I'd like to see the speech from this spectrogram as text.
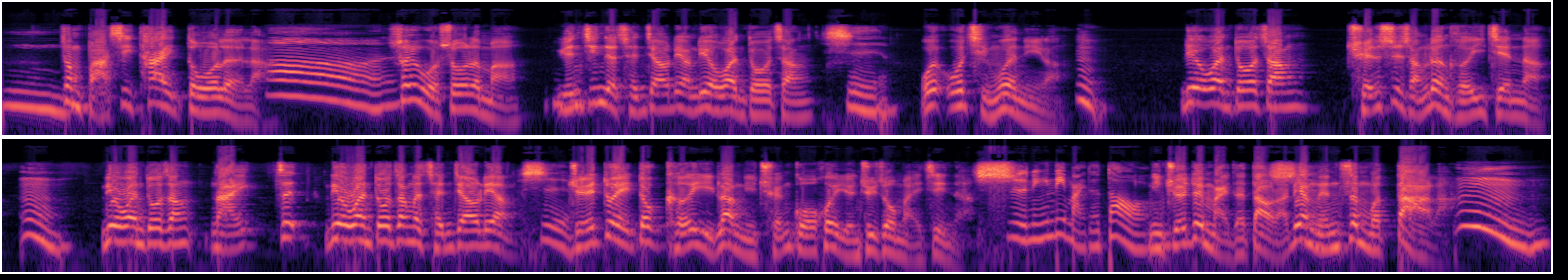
嗯。这，种把戏太多了啦，哦，所以我说了嘛，元金的成交量六万多张，是，我我请问你了，嗯。六万多张，全市场任何一间呐、嗯，六万多张，哪一这六万多张的成交量，是。绝对都可以让你全国会员去做买进啊，是，您一定买得到，你绝对买得到了，量能这么大了，嗯。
